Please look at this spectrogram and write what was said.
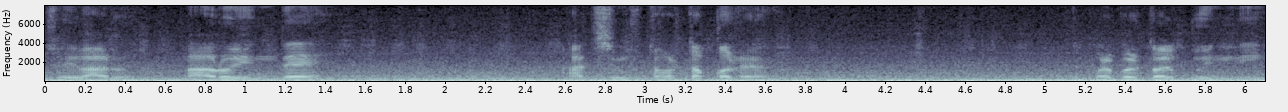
저희 마루 마루인데 아침부터 헐떡거려요. 벌벌 떨고 있니?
